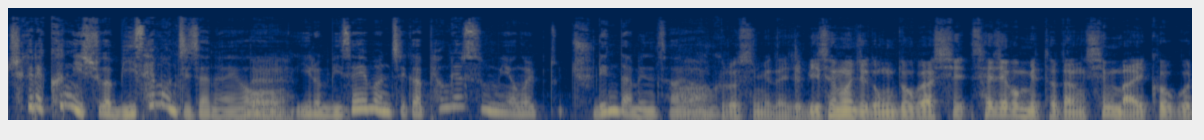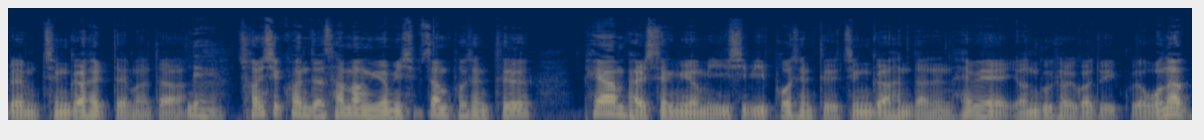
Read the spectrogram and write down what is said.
최근에 큰 이슈가 미세먼지잖아요. 네. 이런 미세먼지가 평균 수명을 줄인다면서요? 아, 그렇습니다. 이제 미세먼지 농도가 시, 세제곱미터당 10 마이크로그램 증가할 때마다 네. 천식 환자 사망 위험이 13%, 폐암 발생 위험이 22% 증가한다는 해외 연구 결과도 있고요. 워낙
